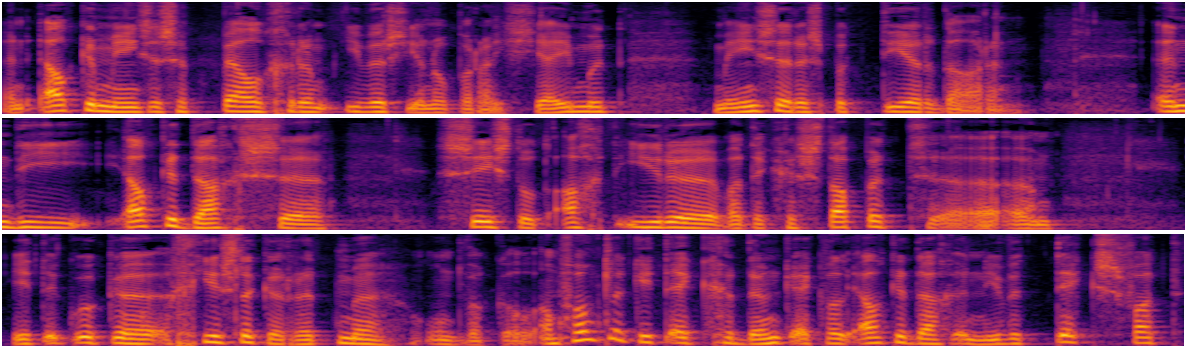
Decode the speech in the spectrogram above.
en elke mens is 'n pelgrim iewers heen op reis. Jy moet mense respekteer daarin. In die elke dag se 6 tot 8 ure wat ek gestap het, uh um het ek ook 'n geestelike ritme ontwikkel. Aanvanklik het ek gedink ek wil elke dag 'n nuwe teks vat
